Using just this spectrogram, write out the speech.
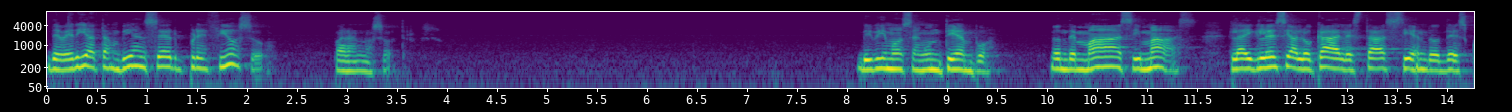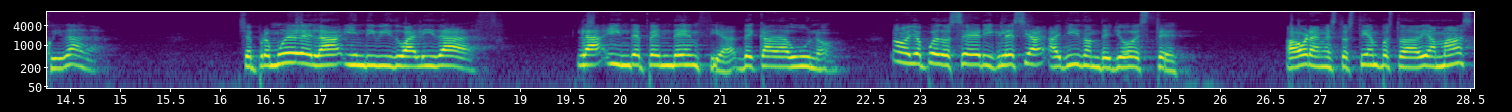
debería también ser precioso para nosotros. Vivimos en un tiempo donde más y más la iglesia local está siendo descuidada. Se promueve la individualidad, la independencia de cada uno. No, yo puedo ser iglesia allí donde yo esté. Ahora, en estos tiempos todavía más,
